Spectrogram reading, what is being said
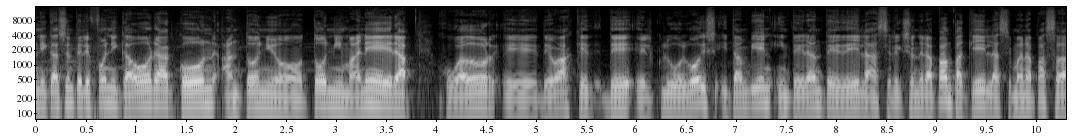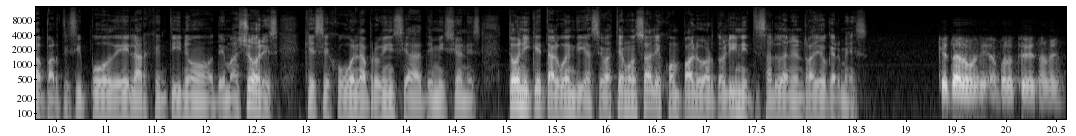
comunicación telefónica ahora con Antonio Tony Manera, jugador eh, de básquet del Club All Boys y también integrante de la selección de La Pampa, que la semana pasada participó del argentino de mayores, que se jugó en la provincia de Misiones. Tony, ¿qué tal? Buen día. Sebastián González, Juan Pablo Bertolini te saludan en Radio Kermés. ¿Qué tal? Buen día para ustedes también.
